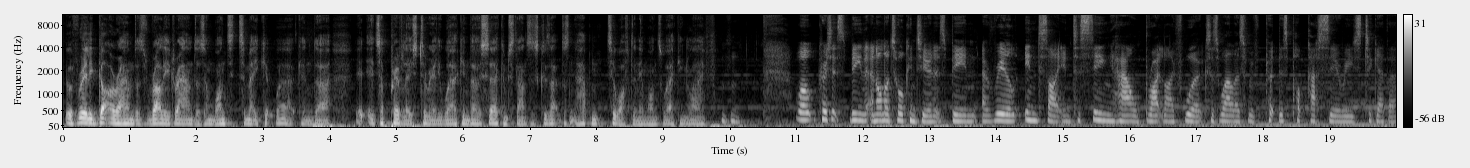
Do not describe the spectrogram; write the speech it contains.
who have really got around us, rallied around us, and wanted to make it work. And uh, it, it's a privilege to really work in those circumstances because that doesn't happen too often in one's working life. Mm-hmm. Well, Chris, it's been an honour talking to you, and it's been a real insight into seeing how Bright Life works as well as we've put this podcast series together.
